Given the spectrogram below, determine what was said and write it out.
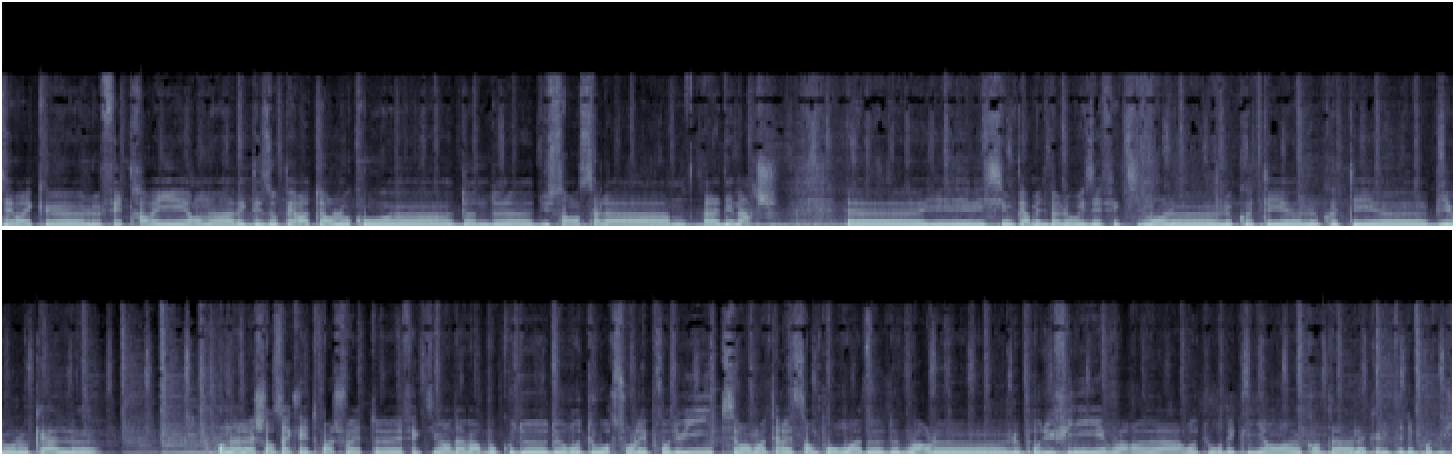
C'est vrai que le fait de travailler avec des opérateurs locaux euh, donne du sens à la, démarche. Euh, et ici, nous permet de valoriser effectivement le, côté, euh, bio local. On a la chance avec les trois chouettes effectivement d'avoir beaucoup de, retours sur les produits. C'est vraiment intéressant pour moi de, voir le, produit fini et voir un retour des clients quant à la qualité des produits.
